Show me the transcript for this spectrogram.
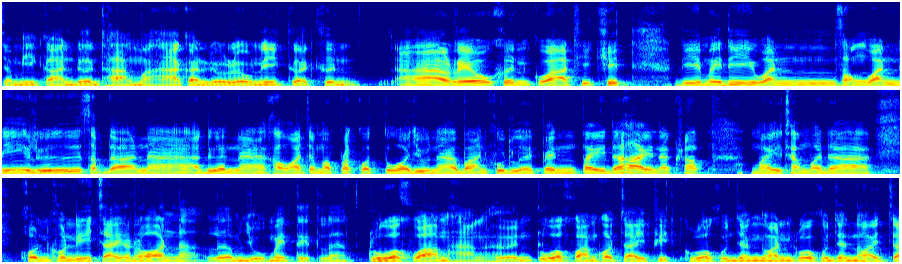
จะมีการเดินทางมาหากันเร็วๆนี้เกิดขึ้น อ่าเร็วขึ้นกว่าที่คิด ดีไม่ดีวันสองวันนี้ หรือสัปดาห์หน้าเดือนหน้าเขาอาจจะมาปรากฏตัวอยู่หน้าบ้านคุณเลยเป็นไปได้นะครับ ไม่ธรรมดา คนคนนี้ใจร้อนแล้วเริ่มอยู่ไม่ติดแล้ว กลัวความห่างเหิน กลัวความเข้าใจผิด กลัวคุณจะงอน กลัวคุณจะน้อยใจ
